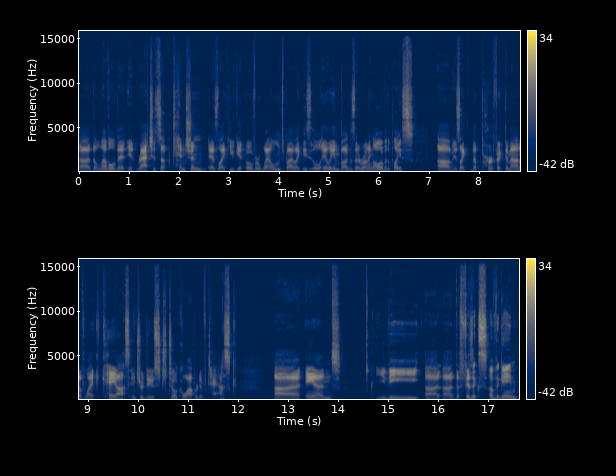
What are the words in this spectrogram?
uh, the level that it ratchets up tension as like you get overwhelmed by like these little alien bugs that are running all over the place um, is like the perfect amount of like chaos introduced to a cooperative task uh, and the uh, uh, the physics of the game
